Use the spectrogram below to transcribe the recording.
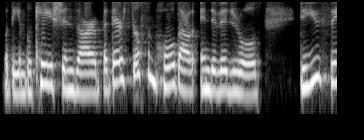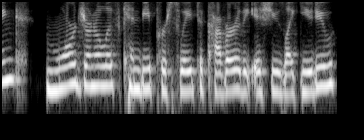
what the implications are. But there are still some holdout individuals. Do you think more journalists can be persuaded to cover the issues like you do?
